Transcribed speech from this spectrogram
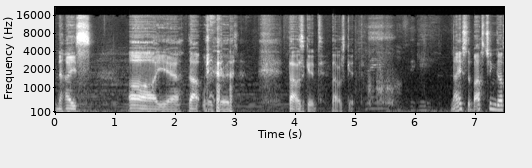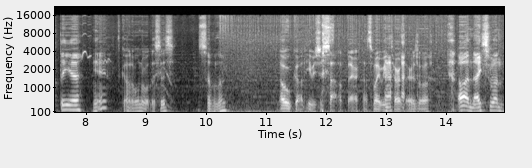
Nice. Oh, yeah, that was good. That was good. That was good. nice, the Bastion got the, uh, Yeah, God, I wonder what this is. let's have a look. Oh god, he was just sat up there. That's my wee turret there as well. Oh, nice one.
